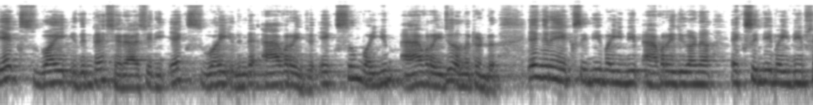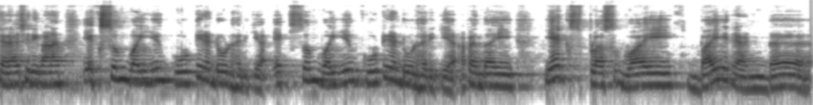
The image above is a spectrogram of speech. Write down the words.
എക്സ് വൈ ഇതിന്റെ ശരാശരി. എക്സ് വൈ ഇതിന്റെ ആവറേജ് എക്സും വൈയും ആവറേജ് തന്നിട്ടുണ്ട്. എങ്ങനെ എക്സിന്റെയും വൈന്റെയും ആവറേജ് കാണുക? എക്സിന്റെയും വൈന്റെയും ശരാശരി കാണാൻ എക്സും വൈയും കൂട്ടി രണ്ടു കൊണ്ട് ഹരിക്കുക. എക്സും വൈയും കൂട്ടി രണ്ടുകൊണ്ട് ഹരിക്കുക. അപ്പോൾ എന്തായി? എക്സ് പ്ലസ് വൈ ബൈ രണ്ട്.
